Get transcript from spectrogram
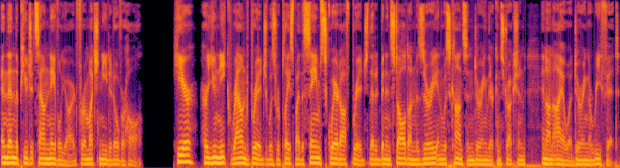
and then the Puget Sound Naval Yard for a much-needed overhaul. Here, her unique round bridge was replaced by the same squared-off bridge that had been installed on Missouri and Wisconsin during their construction and on Iowa during a refit.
